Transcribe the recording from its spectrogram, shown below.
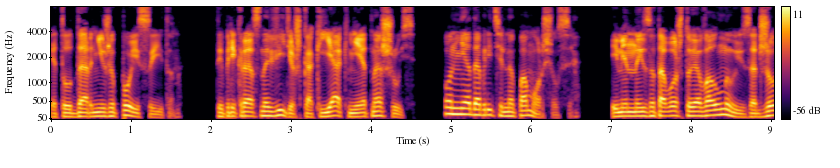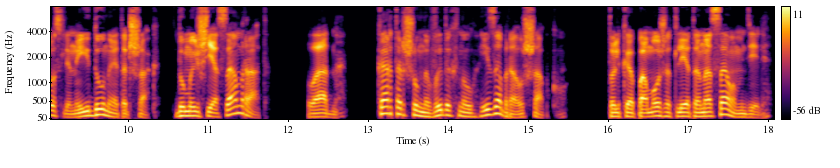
Это удар ниже пояса, Итан. Ты прекрасно видишь, как я к ней отношусь. Он неодобрительно поморщился. Именно из-за того, что я волнуюсь за Джослин и иду на этот шаг. Думаешь, я сам рад? Ладно. Картер шумно выдохнул и забрал шапку. Только поможет ли это на самом деле?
